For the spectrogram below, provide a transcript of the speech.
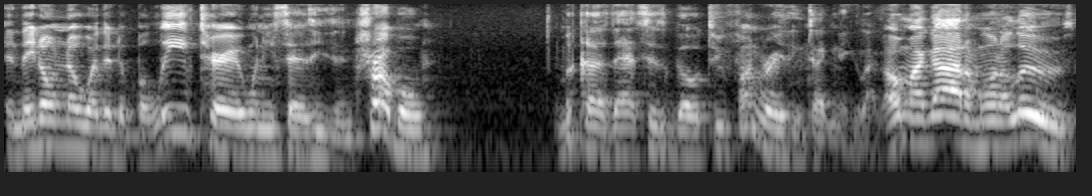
And they don't know whether to believe Terry when he says he's in trouble because that's his go-to fundraising technique. Like, oh my God, I'm going to lose.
